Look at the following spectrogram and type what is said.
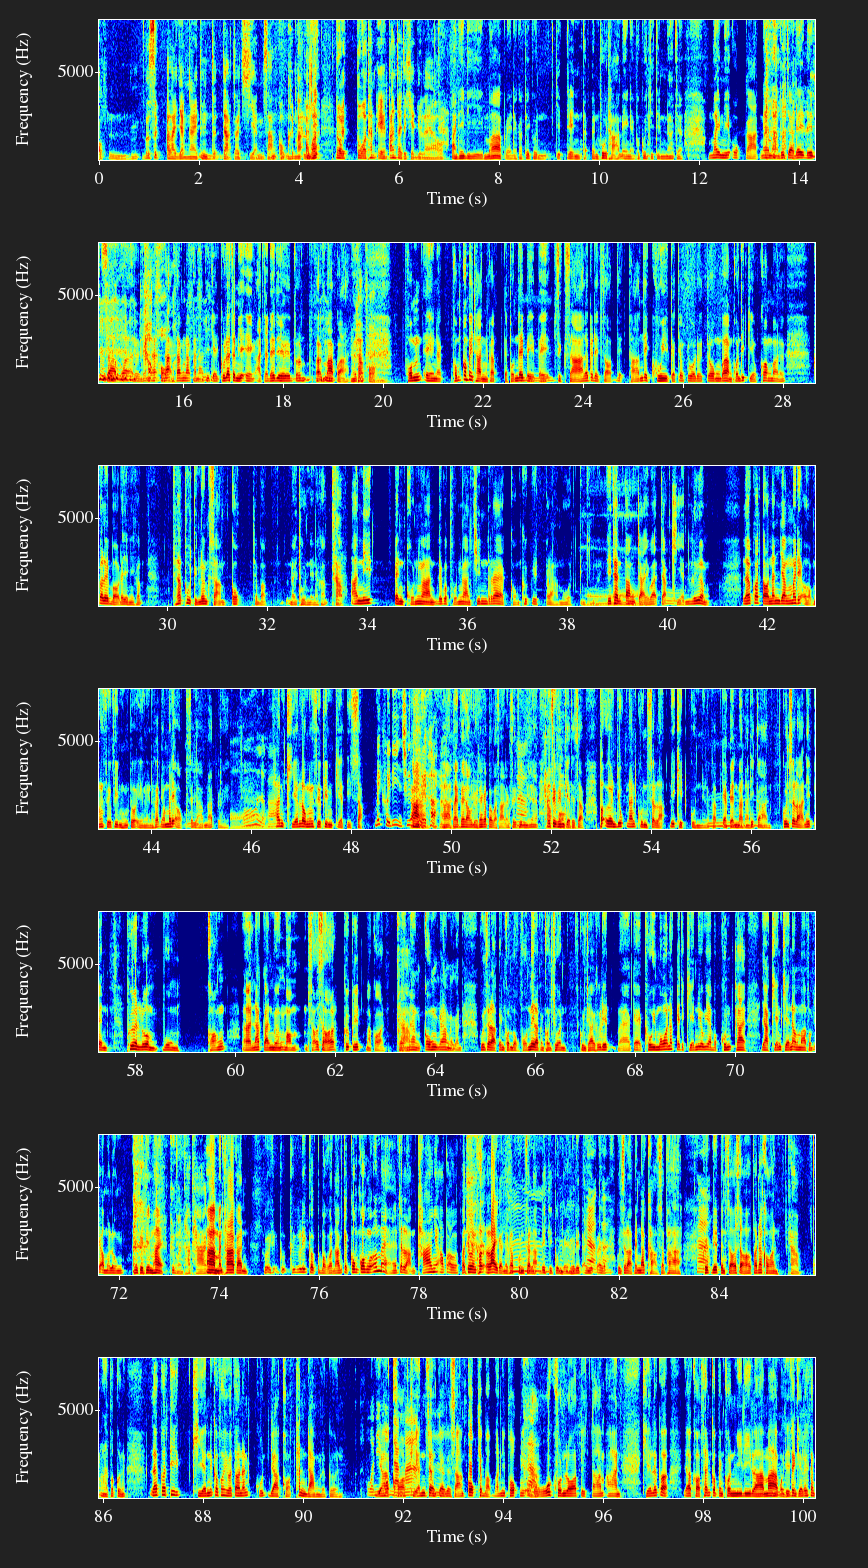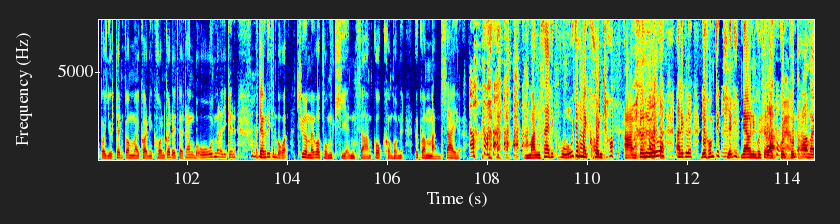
รู้สึกอะไรยังไงถึงจะอยากจะเขียนสามก๊กขึ้นมาหรือว่าโดยตัวท่านเองตั้งใจจะเขียนอยู่แล้ว อันนี้ดีมากเลยนะครับ ที่คุณจิตรินเป็นผู้ถามเองเนี่ยเพราะคุณจิตรินน่าจะไม่มีโอกาสแน่นอนที่จะได้ได้ทราบว่าเออครับผมณทั้งนักขณะที่เขียนคุณรัศมีเองอาจจะได้ได้มากกว่านะคครัรับบผม ผมเองนะผมก็ไม่ทันครับ แต่ผมได้ไปไปศึกษาแล้วก็ได้สอบได้ถามได้คุยกับเจ้าตัวโดยตรงบ้างคนที่เกี่ยวข้องบ้างเลยก็เลยบอกได้อย่างนี้ครับ ถ้าพูดถึงเรื่องสามก๊กฉบับในทุนเนี่ยนะครับครับอันนี้เป็นผลงานเรียกว่าผลงานชิ้นแรกของคึกฤทธิ์ปราโมทจริงๆเลยที่ท่านตั้งใจว่าจะเขียนเรื่อง แล้วก็ตอนนั้นยังไม่ได้ออกหนังสือพิมพ์ของตัวเองเลยนะครับ ยังไม่ได้ออกสยามรัฐเลยอ๋ออ๋อเหรอคะท่านเขียนลงหนังสือพิมพ์เกียรติศักดิ์ ไม่เคยได้ยินชื่อนี้เลยค่ะอ่าไปไปลองดูนะครับประวัติศาสตร์หนังสือพิมพ์นี้นะคหรับนังสือพิมผพ์มเกียรติศักดิ์เผอิญยุคนั้นคุณสละลิขิตกุลเนี่ยนะครับแกเป็นบรรณาธิการ คุณสละนี่เป็นเพื่อนร่วมวงของเอ่อนักการเมืองหม่อมสสคึกฤทธิ์มาก่อนเคยนั่งกงนั่งกัน คุณสละเป็นคนบอกผมนี่แหละเป็นคนชวน คุณชายคึกฤทธิ์แหมแกคุยโม้นะแกจะเขียนเรื่องแย่บอกคุณชายอยากเขียนเขียนเอามา ผมจะเอามาลงหนังสือพิมพ์ให้ คือเหมือนท้าทายอ่ามันท้ากัน คือคือคือลิศก็บอกว่าหลังจากกงกงว่าเออแหม่สลามท้าเงี้ยเอาก็เอาเพราะทุกคนเขาไล่กันนะครับ คุณสละลิขิตกุลกับคุณฤทธิ์อายุค่ะไล่กันค่ะคุณสละเป็นนักข่าวสภาค่ะคึกฤทธิ์เป็นสสพระนครครับอ่าพระคุณแล้วก็ที่เขียนนี่ก็เพราะเห็นว่าตอนนั้นคุณยาขอบท่านดังเหลือเกินวันนี้ยาพบขดังอบมากเขียนแต่แต่แต่สามก๊กฉบับวันนี้พกนี่ค่ะโอ้โหคนรอติดตามอ่าน เขียนแล้วก็ ยาขอบท่านก็เป็นคนมีลีลามากบางทีท่านเขียนแล้วท่านก็หยุดท่านก็ไม่ค่อยนี่คนก็ได้แต่นั่งบอกโอ้ยเมื่อไหรจะเขียนอาจารย์ที่ท่านบอกว่าเชื่อไหมว่าผมเขียนสามก๊กของผมเนี่ยด้วยความหมั่นไส้อะหมันไส้ที่โอ้โหทำไมคนชอบอ่านกันเนอะอะไรกันเลยเดี๋ยวผมจะเขียนอีกแนวหนึ่งคุณสละคุณคุณเอามา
